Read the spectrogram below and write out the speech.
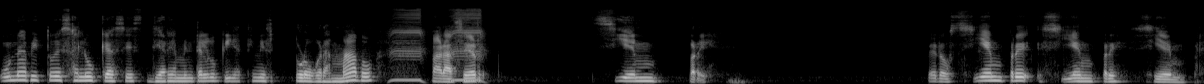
Un hábito es algo que haces diariamente, algo que ya tienes programado para hacer siempre. Pero siempre, siempre, siempre.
